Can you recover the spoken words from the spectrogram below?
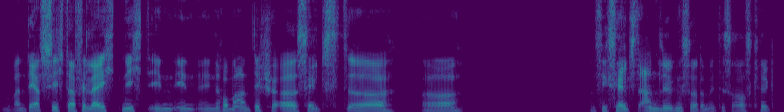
man darf sich da vielleicht nicht in, in, in romantischer Selbst, äh, äh, sich selbst anlügen, so damit es rauskriege.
